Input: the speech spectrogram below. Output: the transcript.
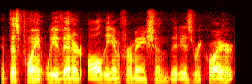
At this point, we have entered all the information that is required.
